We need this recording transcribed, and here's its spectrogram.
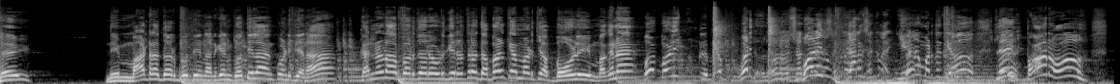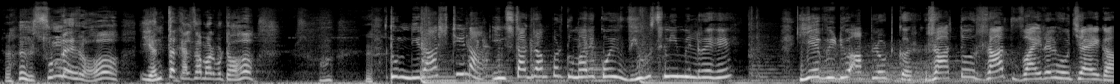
ಲೈ ನಿಮ್ ಮಾಟದವ್ರ ಬುದ್ಧಿ ನನ್ಗೇನ್ ಗೊತ್ತಿಲ್ಲ ಅನ್ಕೊಂಡಿದ್ಯಾನ ಕನ್ನಡ ಬರ್ದವ್ರ ಹುಡುಗಿರ ಹತ್ರ ದಬಾಳ್ಕೆ ಮಾಡ್ತೀಯ ಬೌಳಿ ಮಗನೇ ಓ, ಬೋಳಿ, ಬೋಳಿ, ಬೋಳಿ, ಯಾರಕ್ಕೆ ಸಂಕಟ? ಏನೋ ಮಾಡ್ತಿದ್ಯಾ ಲೇ ಬಾರೋ ಸುಮ್ನೆ ಇರೋ ಎಂತ ಕೆಲಸ ಮಾಡ್ಬಿಟ್ಟು तुम निराश थी ना इंस्टाग्राम पर तुम्हारे कोई व्यूज नहीं मिल रहे ये वीडियो अपलोड कर रातों रात वायरल हो जाएगा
